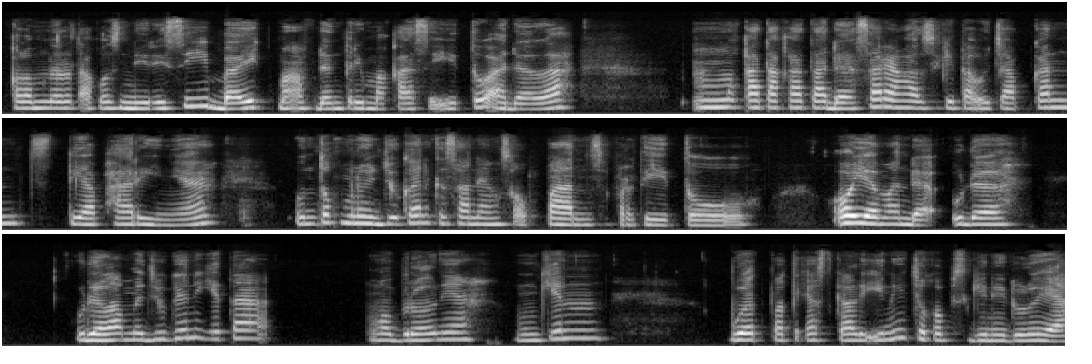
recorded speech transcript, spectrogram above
Kalau menurut aku sendiri sih, baik, maaf, dan terima kasih itu adalah mm, kata-kata dasar yang harus kita ucapkan setiap harinya untuk menunjukkan kesan yang sopan seperti itu. Oh ya Manda, udah udah lama juga nih kita ngobrolnya. Mungkin buat podcast kali ini cukup segini dulu ya.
